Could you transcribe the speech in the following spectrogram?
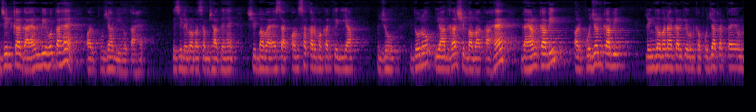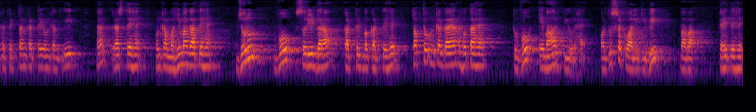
जिनका गायन भी होता है और पूजा भी होता है। इसीलिए बाबा समझाते हैं शिव बाबा ऐसा कौन सा कर्म करके गया जो दोनों यादगार शिव बाबा का है गायन का भी और पूजन का भी। लिंग बना करके उनका पूजा करता है उनका कीर्तन करते हैं उनका गीत है, रचते हैं उनका महिमा गाते हैं। ज़रूर वो शरीर द्वारा कर्तव्य करते हैं तब तो उनका गायन होता है। तो वो एबार प्योर है। और दूसरा क्वालिटी भी बाबा कहते हैं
